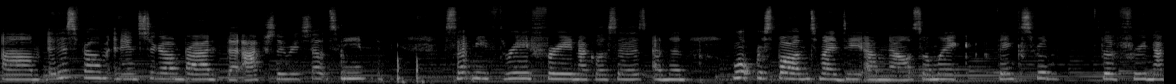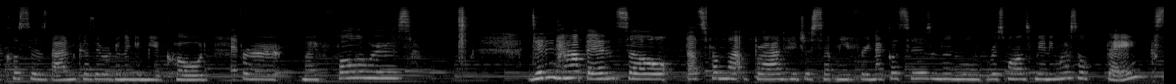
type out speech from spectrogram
Um, it is from an Instagram brand that actually reached out to me sent me three free necklaces and then won't respond to my DM now. So I'm like thanks for the the free necklaces then because they were gonna give me a code for my followers. Didn't happen so that's from that brand who just sent me free necklaces and then won't respond to me anymore so thanks.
